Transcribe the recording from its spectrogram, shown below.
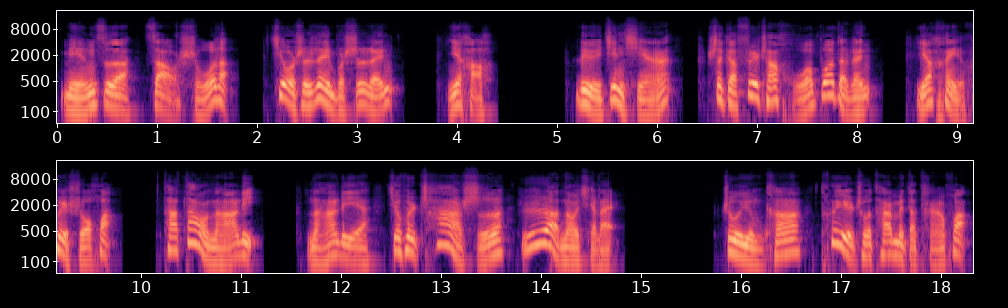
名字早熟了，就是认不识人。你好。”吕敬贤是个非常活泼的人，也很会说话，他到哪里。哪里就会霎时热闹起来。祝永康退出他们的谈话，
